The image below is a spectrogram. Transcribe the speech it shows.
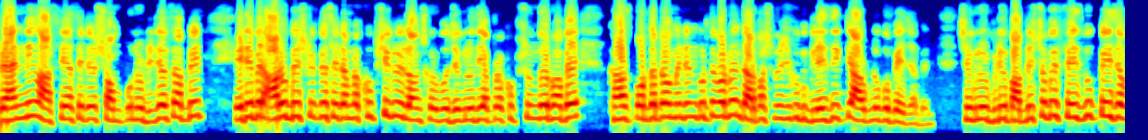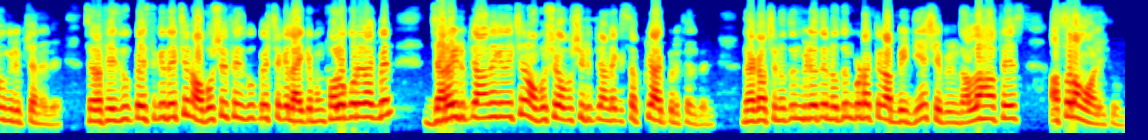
ব্র্যান্ড নিউ আসিয়া সেটের সম্পূর্ণ ডিটেলস আপডেট এই টাইপের আরও বেশ কয়েকটা সেট আমরা খুব শীঘ্রই লঞ্চ করব, যেগুলো দিয়ে আপনারা খুব সুন্দরভাবে খাস পর্দাটাও মেনটেন করতে পারবেন, তার পাশাপাশি খুবই গ্লেজি একটি আউটলুকও পেয়ে যাবেন। সেগুলোর ভিডিও পাবলিশ হবে ফেসবুক পেজ এবং ইউটিউব চ্যানেলে যারা ফেসবুক পেজ থেকে দেখছেন, অবশ্যই ফেসবুক পেজটাকে লাইক এবং ফলো করে রাখবেন। যারা ইউটিউব চ্যানেল থেকে দেখছেন, অবশ্যই অবশ্যই ইউটিউব চ্যানেলটাকে সাবস্ক্রাইব করে ফেলবেন। দেখা হচ্ছে নতুন ভিডিওতে নতুন প্রোডাক্টের আপডেট নিয়ে, সে পর্যন্ত আল্লাহ হাফেজ। আসসালামু আলাইকুম।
